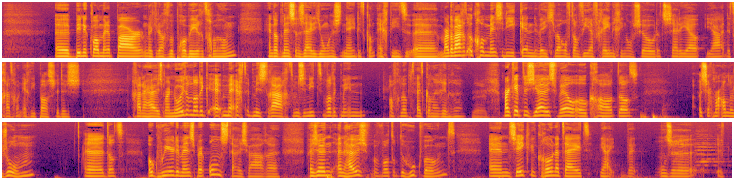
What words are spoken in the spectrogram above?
eh, binnenkwam met een paar, omdat je dacht we proberen het gewoon. En dat mensen dan zeiden, jongens, nee, dit kan echt niet. Eh, maar dan waren het ook gewoon mensen die je kende, weet je wel. Of dan via vereniging of zo. Dat ze zeiden, ja, ja dit gaat gewoon echt niet passen. Dus ga naar huis. Maar nooit omdat ik eh, me echt heb misdraagd. Tenminste, niet wat ik me in de afgelopen tijd kan herinneren. Maar ik heb dus juist wel ook gehad dat, zeg maar andersom, eh, dat ook weirde mensen bij ons thuis waren. Wij zijn een huis wat op de hoek woont. En zeker in coronatijd, ja, onze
